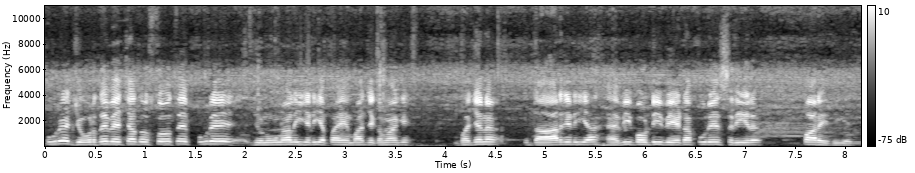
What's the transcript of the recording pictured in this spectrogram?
ਪੂਰੇ ਜ਼ੋਰ ਦੇ ਵਿੱਚ ਆ ਦੋਸਤੋ ਤੇ ਪੂਰੇ ਜਨੂਨ ਵਾਲੀ ਜਿਹੜੀ ਆਪਾਂ ਇਹ ਮੱਝ ਗਵਾਂਗੇ। ਵਜ਼ਨ ਵਜਨਦਾਰ ਜਿਹੜੀ ਆ ਹੈਵੀ ਬਾਡੀ weight ਆ, ਪੂਰੇ ਸਰੀਰ ਭਾਰੇ ਦੀ ਹੈ ਜੀ।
